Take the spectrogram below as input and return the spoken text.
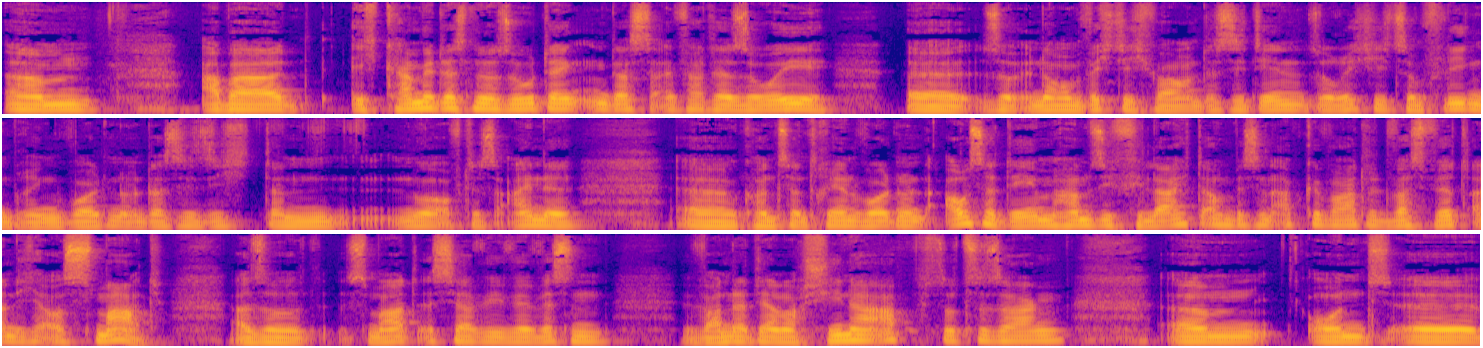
Ähm, aber ich kann mir das nur so denken, dass einfach der Zoe äh, so enorm wichtig war und dass sie den so richtig zum Fliegen bringen wollten und dass sie sich dann nur auf das eine äh, konzentrieren wollten. Und außerdem haben sie vielleicht auch ein bisschen abgewartet, was wird eigentlich aus Smart? Also Smart ist ja, wie wir wissen, wandert ja nach China ab sozusagen. Ähm, und äh,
